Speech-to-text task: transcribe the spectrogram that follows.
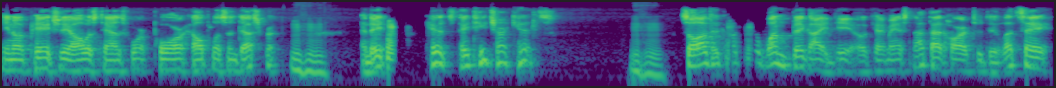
You know, PhD always stands for poor, helpless, and desperate. Mm-hmm. And they kids, they teach our kids. Mm-hmm. So I'll take one big idea. Okay, I mean, it's not that hard to do. Let's say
